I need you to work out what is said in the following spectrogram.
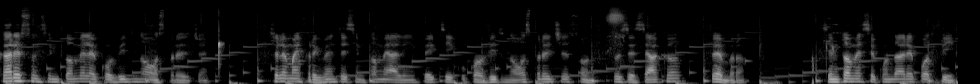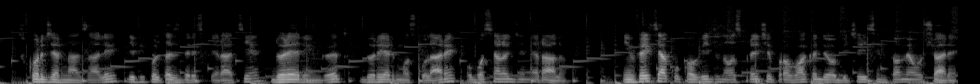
Care sunt simptomele COVID-19? Cele mai frecvente simptome ale infecției cu COVID-19 sunt tuse seacă, febră. Simptome secundare pot fi scurgeri nazale, dificultăți de respirație, dureri în gât, dureri musculare, oboseală generală. Infecția cu COVID-19 provoacă de obicei simptome ușoare,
